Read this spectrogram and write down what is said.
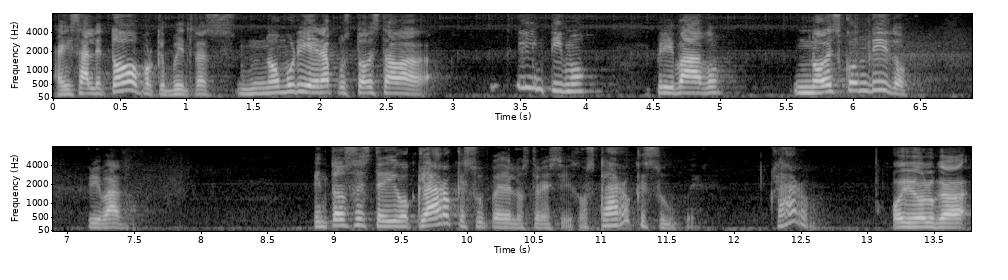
Ahí sale todo, porque mientras no muriera, pues todo estaba íntimo, privado, no escondido, privado. Entonces te digo, claro que supe de los tres hijos, claro que supe, claro. Oye, Olga,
